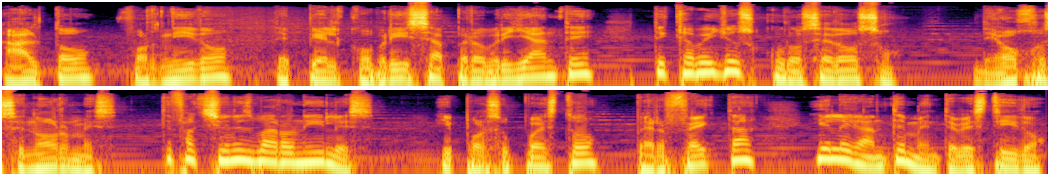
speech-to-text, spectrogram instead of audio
alto, fornido, de piel cobriza pero brillante, de cabello oscuro sedoso, de ojos enormes, de facciones varoniles, y por supuesto perfecta y elegantemente vestido.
